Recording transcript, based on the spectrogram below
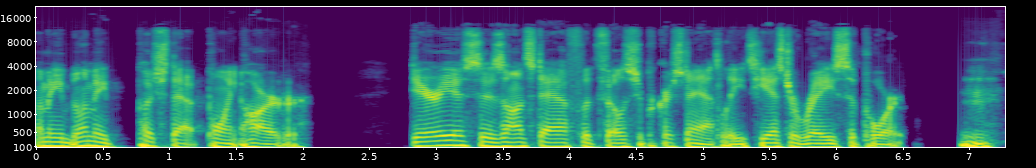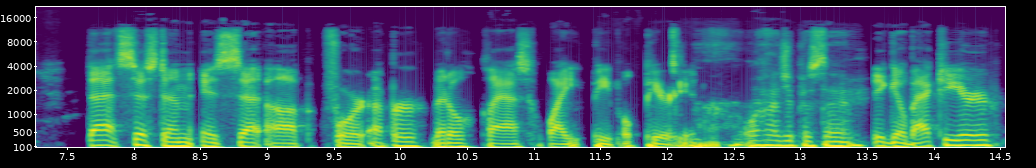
let me let me push that point harder. Darius is on staff with Fellowship of Christian Athletes. He has to raise support. Hmm. That system is set up for upper middle class white people, period. 100%. You go back to your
